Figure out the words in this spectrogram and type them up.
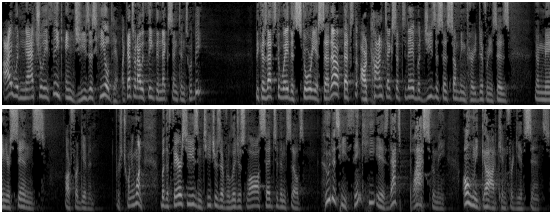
i would naturally think and jesus healed him. Like that's what i would think the next sentence would be. Because that's the way the story is set up. That's the, our context of today but jesus says something very different. He says young man your sins are forgiven verse 21 but the pharisees and teachers of religious law said to themselves who does he think he is? That's blasphemy. Only God can forgive sins.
